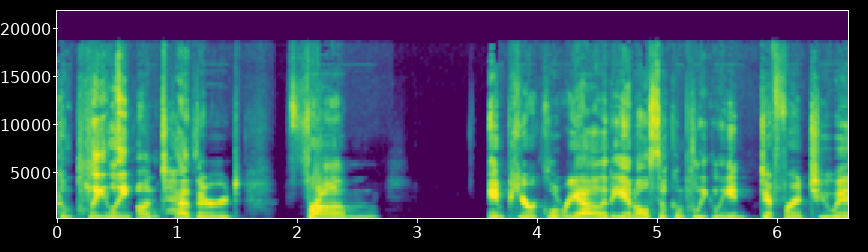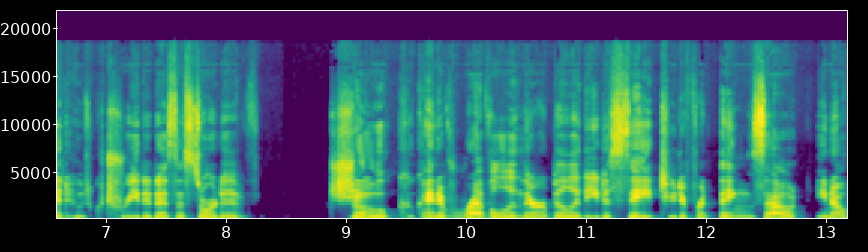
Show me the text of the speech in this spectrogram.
completely untethered from empirical reality and also completely indifferent to it who treat it as a sort of joke who kind of revel in their ability to say two different things out you know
